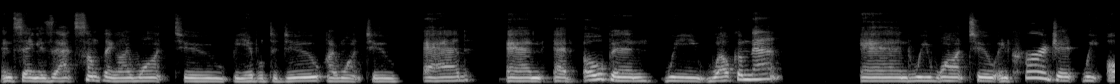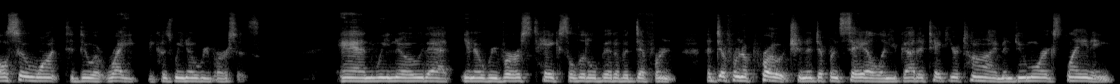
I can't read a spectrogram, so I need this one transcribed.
and saying, is that something I want to be able to do? I want to add and at Open, we welcome that and we want to encourage it. We also want to do it right because we know reverses. And we know that, you know, reverse takes a little bit of a different, a different approach and a different sale, and you've got to take your time and do more explaining.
